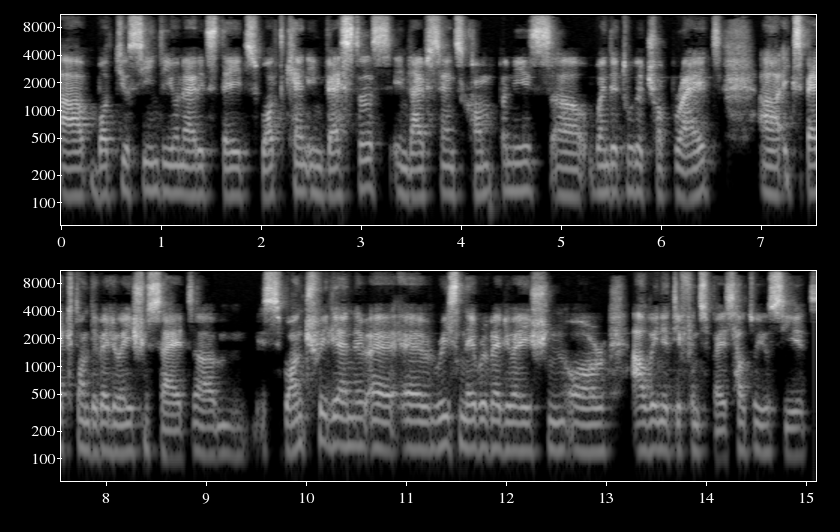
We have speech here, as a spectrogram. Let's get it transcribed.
uh, what you see in the United States, what can investors in life science companies, uh, when they do the job right, uh, expect on the valuation side? Um, is one trillion a, a, reasonable valuation, or are we in a different space? How do you see it?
